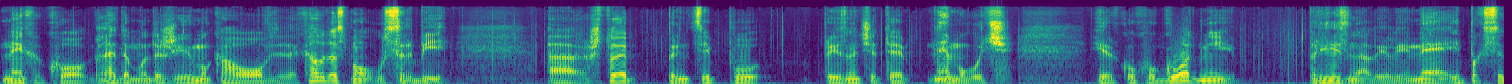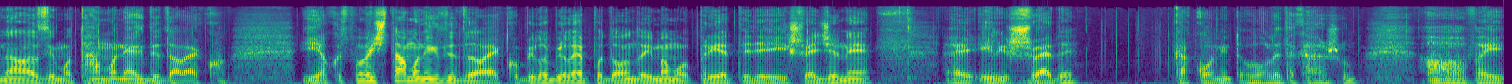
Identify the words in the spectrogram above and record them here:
nekako gledamo da živimo kao ovde, kao da smo u Srbiji. A, što je principu, priznaćete, nemoguće. Jer koliko god mi priznali ili ne, ipak se nalazimo tamo negde daleko. I ako smo već tamo negde daleko, bilo bi lepo da onda imamo prijatelje i šveđane e, ili švede, kako oni to vole da kažu, ovaj,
